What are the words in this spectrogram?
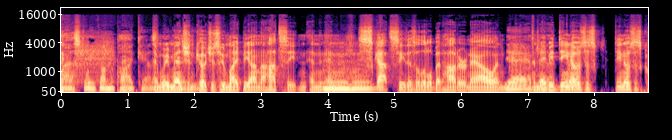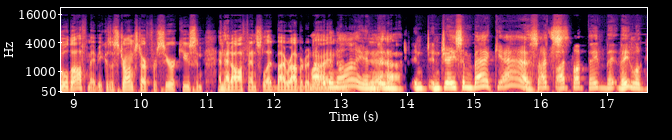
last week on the podcast. And we mentioned coaches who might be on the hot seat, and and, mm-hmm. and Scott's seat is a little bit hotter now, and yeah, and maybe Dino's is Dino's has cooled off, maybe because a strong start for Syracuse and, and that offense led by Robert. Robert and, and, yeah. and, and, and, Jason Beck. Yes, I, I thought they, they they looked.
